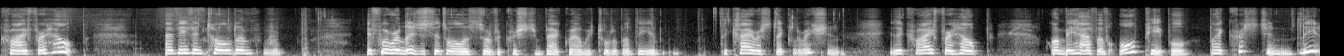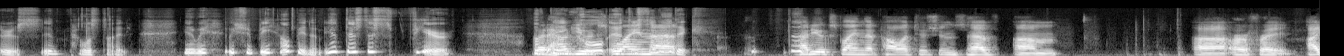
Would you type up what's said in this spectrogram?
cry for help. I've even told them if we're religious at all, as sort of a Christian background, we told about the the Kairos Declaration, the cry for help on behalf of all people by Christian leaders in Palestine you know, we, we should be helping them. Yet there's this fear of but being called anti-Semitic. That, how do you explain that politicians have um, uh, are afraid. I,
